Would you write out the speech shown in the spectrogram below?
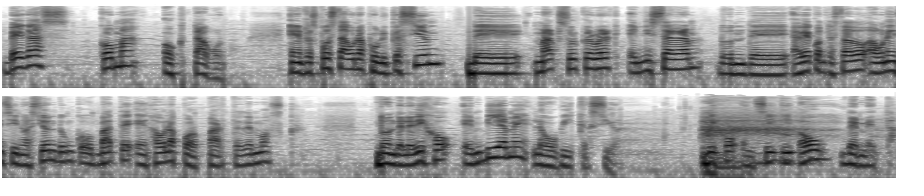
Vegas, octágono. En respuesta a una publicación de Mark Zuckerberg en Instagram donde había contestado a una insinuación de un combate en jaula por parte de Musk, donde le dijo envíame la ubicación, dijo el CEO de Meta.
